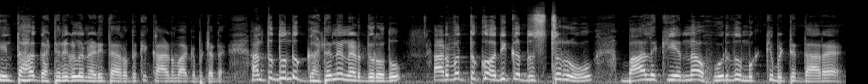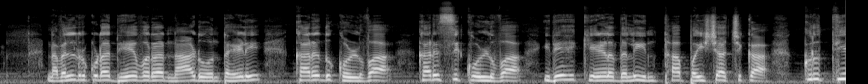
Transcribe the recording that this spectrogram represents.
ಇಂತಹ ಘಟನೆಗಳು ನಡೀತಾ ಇರೋದಕ್ಕೆ ಕಾರಣವಾಗಿಬಿಟ್ಟಿದೆ. ಅಂಥದ್ದೊಂದು ಘಟನೆ ನಡೆದಿರೋದು ಅರವತ್ತಕ್ಕೂ ಅಧಿಕ ದುಷ್ಟರು ಬಾಲಕಿಯನ್ನು ಹುರಿದು ಮುಕ್ಕಿಬಿಟ್ಟಿದ್ದಾರೆ. ನಾವೆಲ್ಲರೂ ಕೂಡ ದೇವರ ನಾಡು ಅಂತ ಹೇಳಿ ಕರೆದುಕೊಳ್ಳುವ ಕರೆಸಿಕೊಳ್ಳುವ ಇದೇ ಕೇರಳದಲ್ಲಿ ಇಂಥ ಪೈಶಾಚಿಕ ಕೃತ್ಯ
